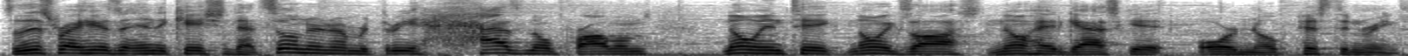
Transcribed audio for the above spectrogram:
So this right here is an indication that cylinder number three has no problems, no intake, no exhaust, no head gasket, or no piston rings.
